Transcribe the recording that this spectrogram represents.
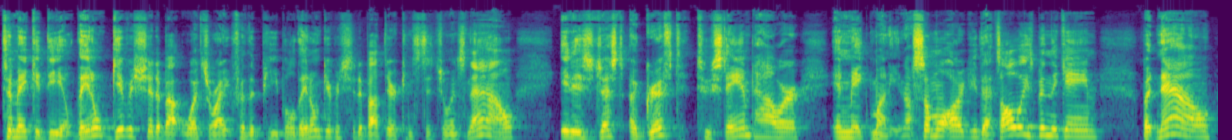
to make a deal. They don't give a shit about what's right for the people. They don't give a shit about their constituents. Now, it is just a grift to stay in power and make money. Now, some will argue that's always been the game, but now,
